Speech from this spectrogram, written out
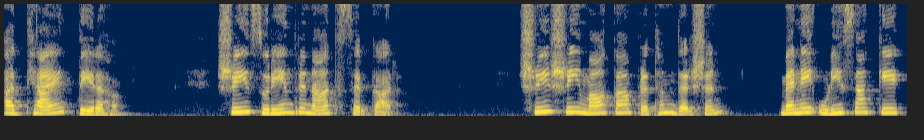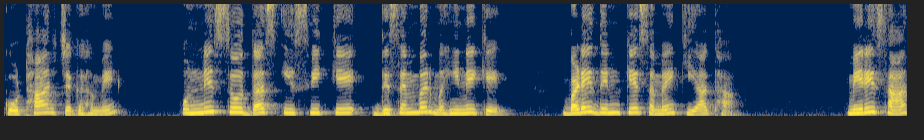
अध्याय तेरह। श्री सुरेंद्रनाथ सरकार। श्री श्री माँ का प्रथम दर्शन मैंने उड़ीसा के कोठार जगह में 1910 ईस्वी के दिसंबर महीने के बड़े दिन के समय किया था। मेरे साथ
